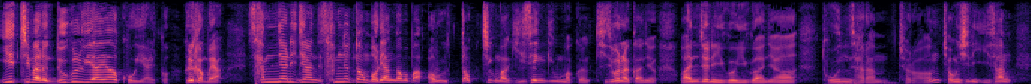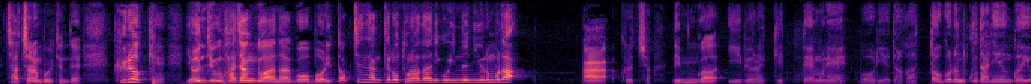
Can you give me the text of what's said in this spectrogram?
있지만은 누굴 위하여 고의할 거 그러니까 뭐야? 3년이 지났는데 3년 동안 머리 안 감아봐. 어우 떡지고 막 이 생기고 막 그냥 뒤집어날 거 아니에요. 완전히 이거 이거 아니야. 돈 사람처럼 정신이 이상 자처럼 보일 텐데 그렇게 연지분 화장도 안 하고 머리 떡진 상태로 돌아다니고 있는 이유는 뭐다 아, 그렇죠. 님과 이별했기 때문에 머리에다가 떡을 얹고 다니는 거예요.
